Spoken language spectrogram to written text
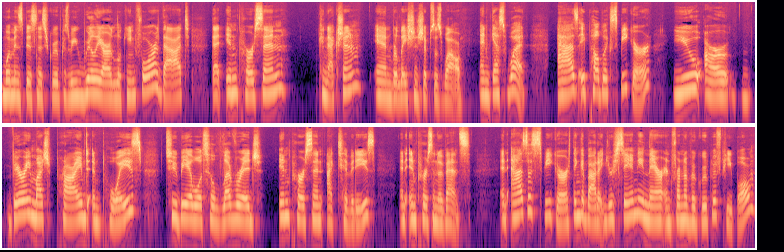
women's business group because we really are looking for that that in-person connection and relationships as well. And guess what? As a public speaker, you are very much primed and poised to be able to leverage in-person activities and in-person events. And as a speaker, think about it, you're standing there in front of a group of people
